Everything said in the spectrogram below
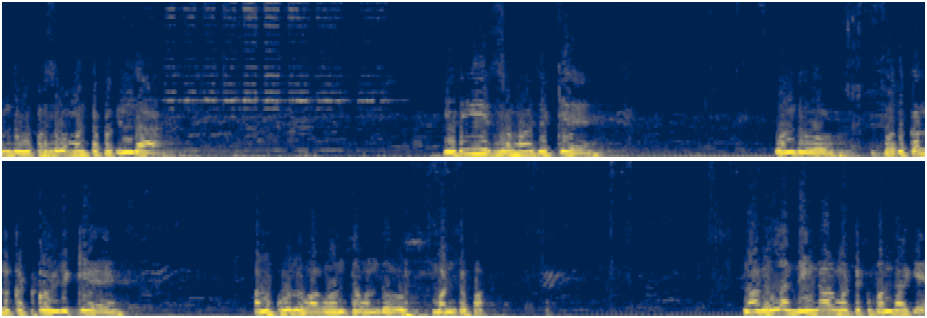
ಒಂದು ಬಸವ ಮಂಟಪದಿಂದ ಇಡೀ ಸಮಾಜಕ್ಕೆ ಒಂದು ಬದುಕನ್ನು ಕಟ್ಕೊಳ್ಳಿಕ್ಕೆ ಅನುಕೂಲವಾಗುವಂತ ಒಂದು ಮಂಟಪ. ನಾವೆಲ್ಲ ನೇನಾಳ್ ಮಟ್ಟಕ್ಕೆ ಬಂದಾಗೆ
